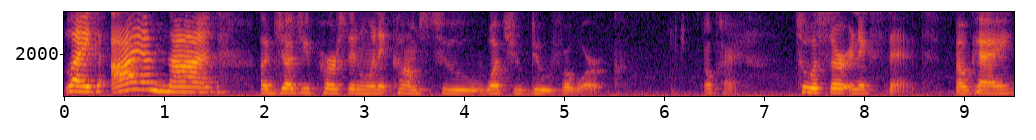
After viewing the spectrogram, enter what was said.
like I am not a judgy person when it comes to what you do for work Okay. to a certain extent. Okay?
